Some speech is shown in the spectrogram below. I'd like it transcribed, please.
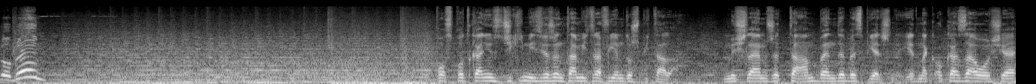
problem? Po spotkaniu z dzikimi zwierzętami trafiłem do szpitala. Myślałem, że tam będę bezpieczny, jednak okazało się,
